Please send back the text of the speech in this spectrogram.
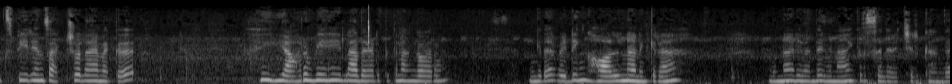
எக்ஸ்பீரியன்ஸ் ஆக்சுவலாக எனக்கு. யாருமே இல்லாத இடத்துக்கு நாங்கள் வரோம். இங்கே தான் வெட்டிங் ஹால்னு நினைக்கிறேன். முன்னாடி வந்து விநாயகர் சிலை வச்சுருக்காங்க.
